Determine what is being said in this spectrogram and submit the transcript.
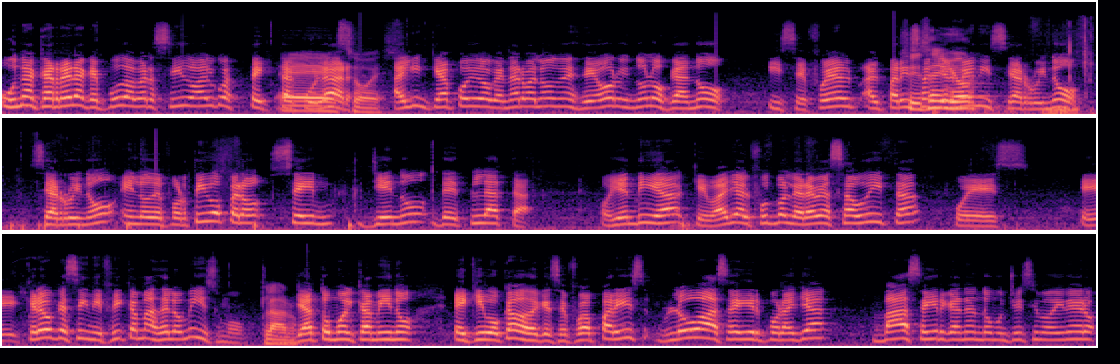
una carrera que pudo haber sido algo espectacular. Eso es. Alguien que ha podido ganar balones de oro y no los ganó y se fue al, al Paris Sí, Saint Germain señor. y se arruinó. Se arruinó en lo deportivo, pero se llenó de plata. Hoy en día, que vaya al fútbol de Arabia Saudita, pues eh, creo que significa más de lo mismo. Claro. Ya tomó el camino equivocado de que se fue a París, lo va a seguir por allá, va a seguir ganando muchísimo dinero.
